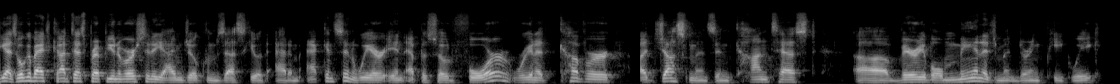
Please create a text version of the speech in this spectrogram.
guys, welcome back to Contest Prep University. I'm Joe Klemczewski with Adam Atkinson. We are in episode four. We're going to cover adjustments in contest uh, variable management during peak week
